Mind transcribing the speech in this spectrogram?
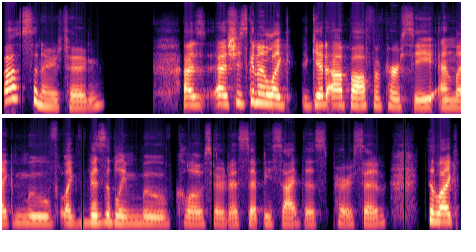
Fascinating. As as she's gonna like get up off of her seat and like move, like visibly move closer to sit beside this person to like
